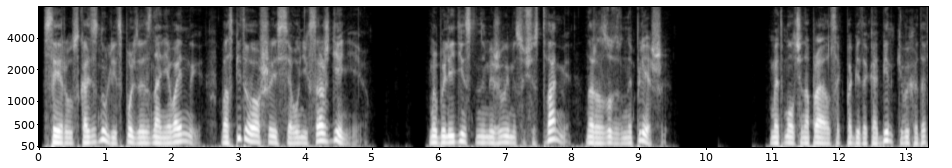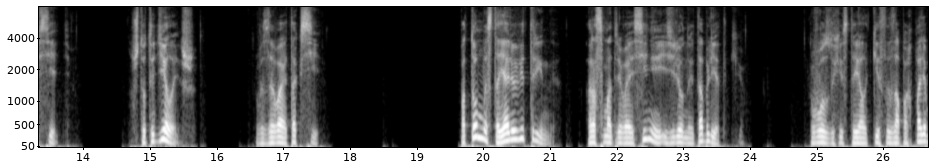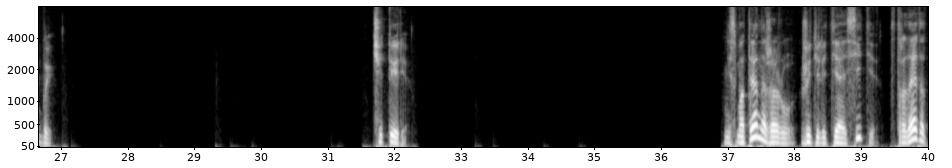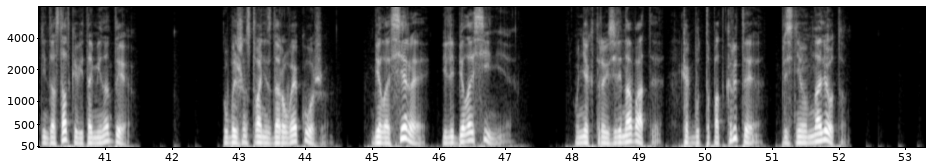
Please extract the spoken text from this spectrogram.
Сейры ускользнули, используя знания войны, воспитывавшиеся у них с рождения. Мы были единственными живыми существами на разодранной плеше. Мэт молча направился к побитой кабинке выхода в сеть. «Что ты делаешь?» «Вызываю такси». Потом мы стояли у витрины, рассматривая синие и зеленые таблетки. В воздухе стоял кислый запах пальбы. Четыре. Несмотря на жару, жители Тиа-Сити страдают от недостатка витамина D. У большинства нездоровая кожа. Бело-серая или бело-синяя. У некоторых зеленоватая, как будто подкрытая плесневым налетом.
